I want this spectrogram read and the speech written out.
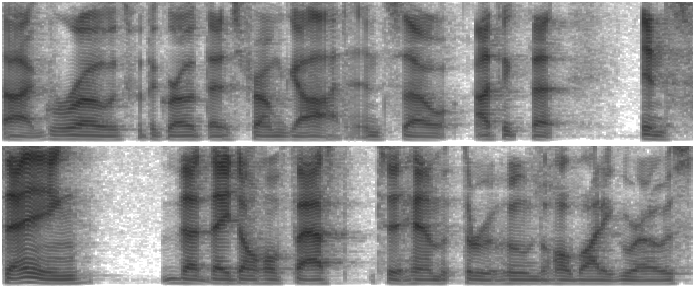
uh, grows with the growth that is from God. And so I think that in saying that they don't hold fast to Him through whom the whole body grows,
